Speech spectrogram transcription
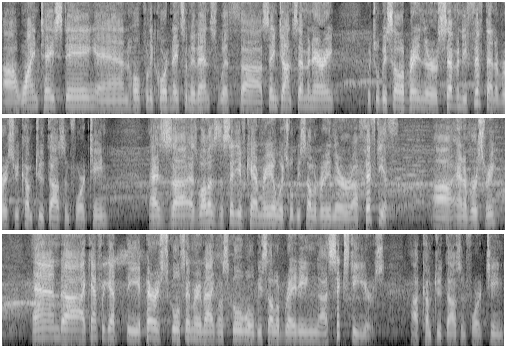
uh, wine tasting, and hopefully coordinate some events with uh, St. John Seminary, which will be celebrating their 75th anniversary come 2014, as, uh, as well as the City of Camarillo, which will be celebrating their 50th uh, anniversary. And I can't forget the parish school, St. Mary Magdalen School, will be celebrating 60 years come 2014.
